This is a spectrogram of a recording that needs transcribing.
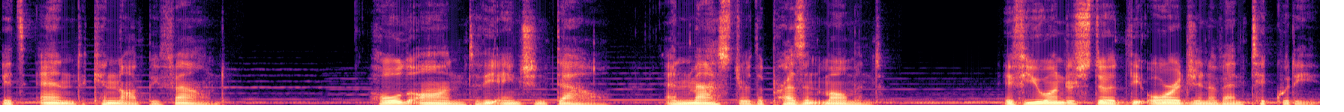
its end cannot be found. Hold on to the ancient Tao and master the present moment. If you understood the origin of antiquity,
